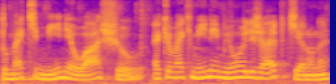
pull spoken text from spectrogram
Do Mac Mini, eu acho. É que o Mac Mini M1 ele já é pequeno, né?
